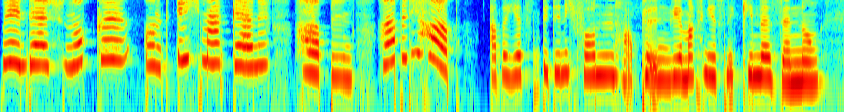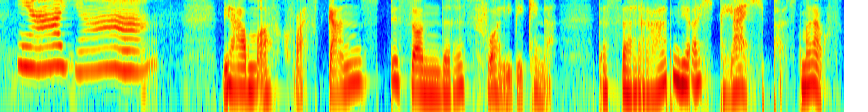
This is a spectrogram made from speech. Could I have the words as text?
bin der Schnuckel und ich mag gerne hoppeln. Hoppel die hopp. Aber jetzt bitte nicht von hoppeln. Wir machen jetzt eine Kindersendung. Ja, ja. Wir haben auch was ganz Besonderes vor, liebe Kinder. Das verraten wir euch gleich. Passt mal auf.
